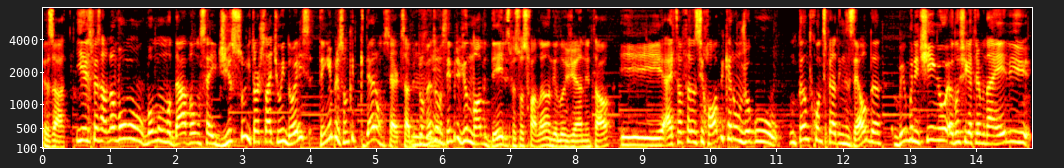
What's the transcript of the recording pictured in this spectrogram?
Exato. E eles pensaram, não, vamos, vamos mudar, vamos sair disso. E Torchlight 1 e 2 tem a impressão que, que deram certo, sabe? Pelo menos eu sempre vi o nome deles, pessoas falando, elogiando e tal. E aí eles estavam fazendo esse hobby, que era um jogo um tanto quanto inspirado em Zelda. Bem bonitinho, eu não cheguei a terminar ele,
